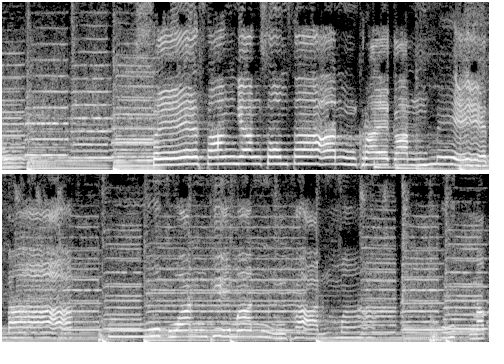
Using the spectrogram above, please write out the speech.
ว เสสังยังสมสารใครกันเมตตา ทุกวันที่มันผ่านมา ทุกหนัก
